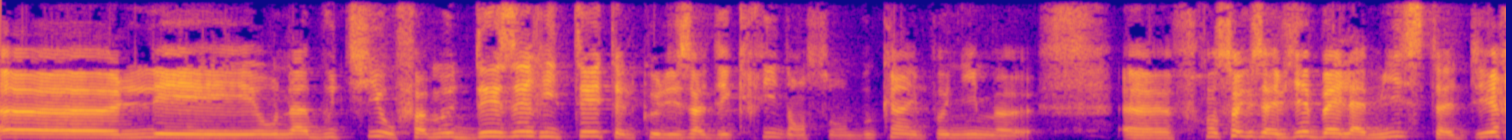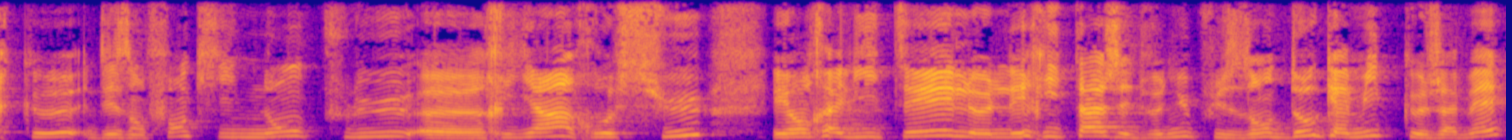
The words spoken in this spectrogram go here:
euh, on aboutit au fameux déshérité tel que les a décrits dans son bouquin éponyme euh, François-Xavier Bellamy, c'est-à-dire que des enfants qui n'ont plus euh, rien reçu. Et en réalité, l'héritage est devenu plus endogamique que jamais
